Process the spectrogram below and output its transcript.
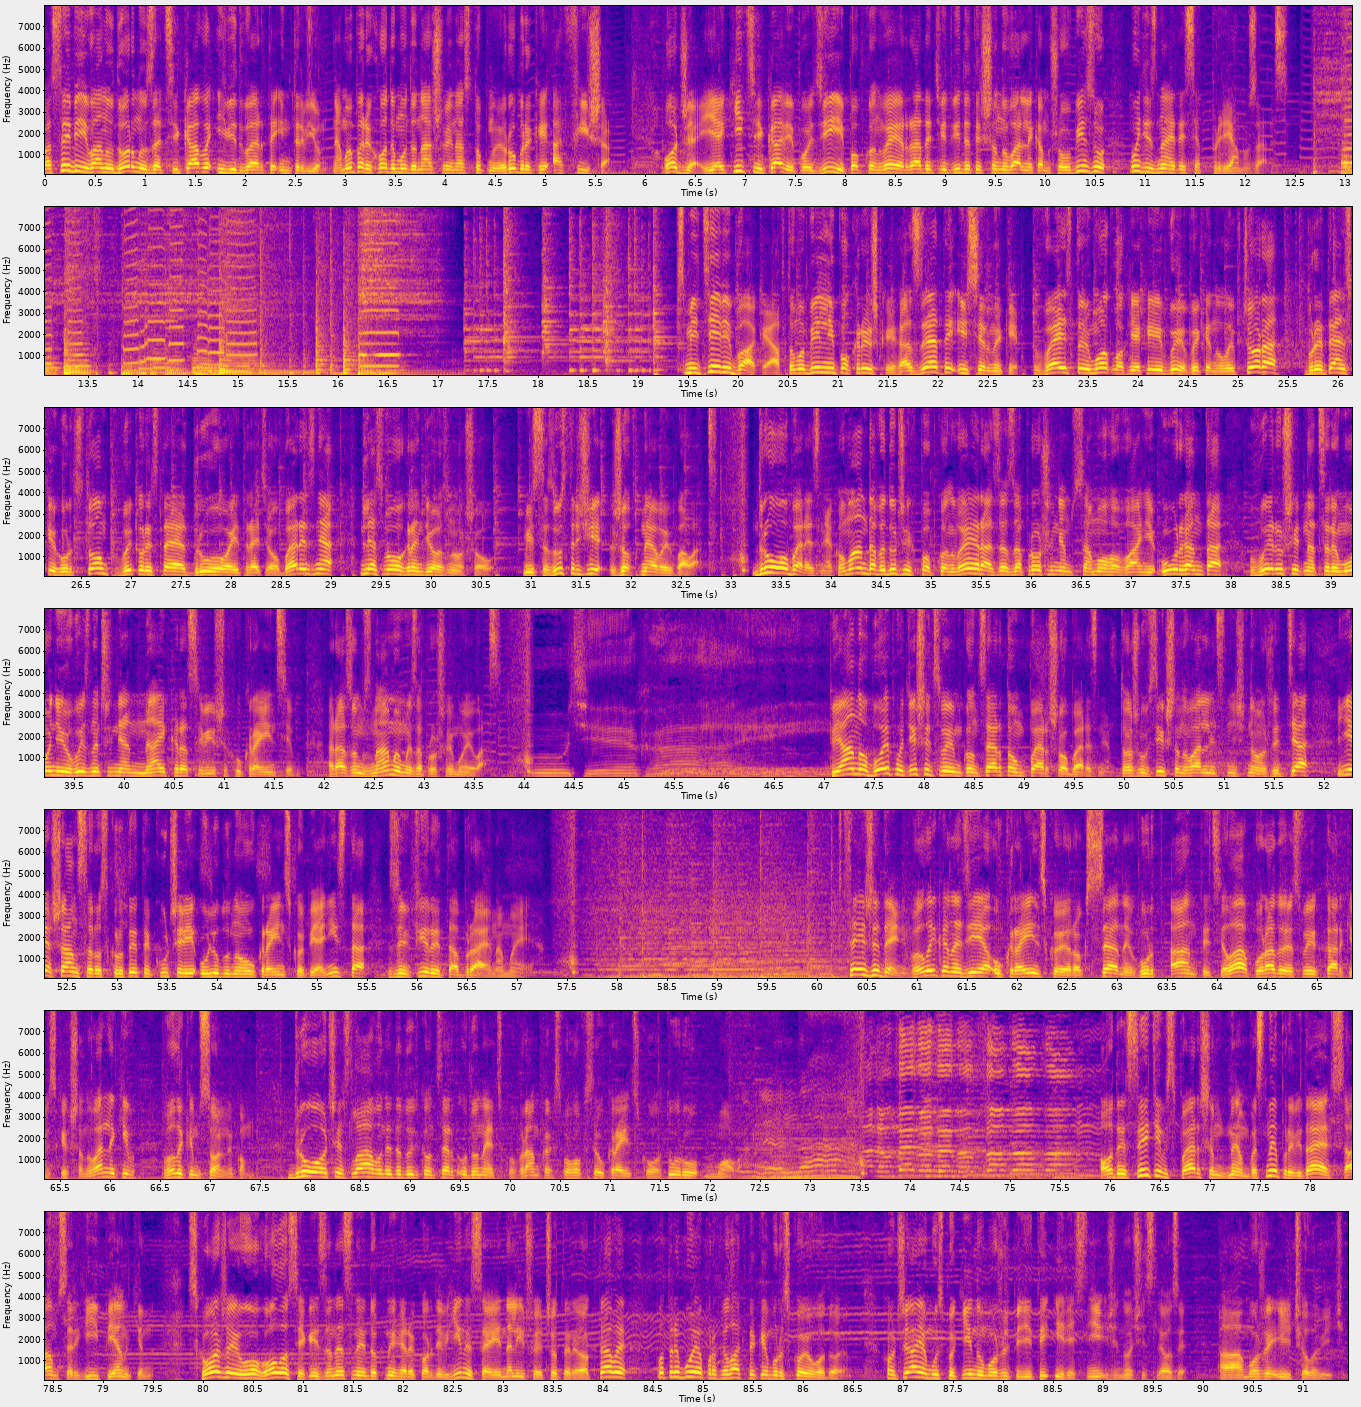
Спасибі Івану Дорну за цікаве і відверте інтерв'ю. А ми переходимо до нашої наступної рубрики Афіша. Отже, які цікаві події поп-конвейер радить відвідати шанувальникам шоу-бізу, ви дізнаєтеся прямо зараз. Сміттєві баки, автомобільні покришки, газети і сірники. Весь той мотлох, який ви викинули вчора, британський гурт Стомп використає 2 і 3 березня для свого грандіозного шоу. Місце зустрічі жовтневий палац. 2 березня команда ведучих поп-конвеєра за запрошенням самого Вані Урганта вирушить на церемонію визначення найкрасивіших українців. Разом з нами ми запрошуємо і вас. Піано-бой потішить своїм концертом 1 березня. Тож у всіх шанувальниць нічного життя є шанс розкрутити кучері улюбленого українського піаніста Земфіри та Брайана Мея. В цей же день велика надія української рок-сцени гурт Антитіла порадує своїх харківських шанувальників великим сольником. 2 числа вони дадуть концерт у Донецьку в рамках свого всеукраїнського туру Мова. Одеситів з першим днем весни привітає сам Сергій Пєнкін. Схоже, його голос, який занесений до книги рекордів Гіннеса і налічує 4 октави, потребує профілактики морською водою. Хоча йому спокійно можуть підійти і рясні жіночі сльози, а може і чоловічі.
